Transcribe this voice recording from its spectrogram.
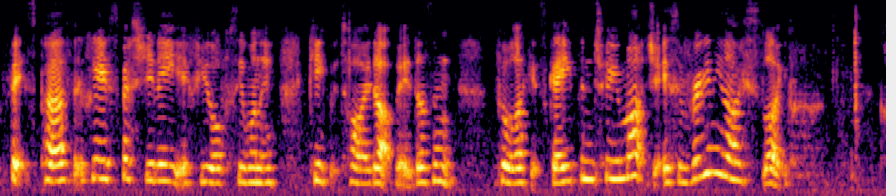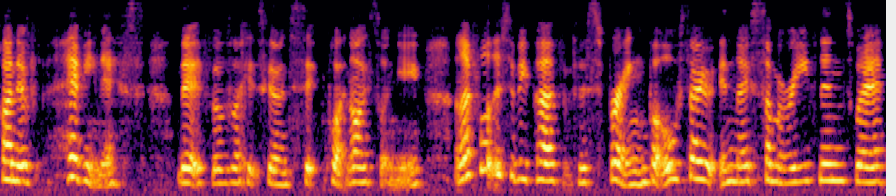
fits perfectly especially if you obviously want to keep it tied up it doesn't feel like it's gaping too much. It's a really nice like kind of heaviness that it feels like it's going to sit quite nice on you. And I thought this would be perfect for spring but also in those summer evenings where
